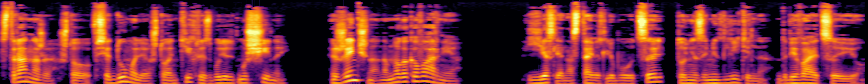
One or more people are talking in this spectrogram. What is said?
Странно же, что все думали, что антихрист будет мужчиной. Женщина намного коварнее. Если она ставит любую цель, то незамедлительно добивается ее,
